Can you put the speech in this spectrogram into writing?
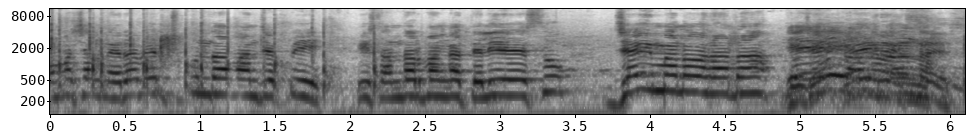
సమస్యలు నెరవేర్చుకుందాం అని చెప్పి ఈ సందర్భంగా తెలియజేస్తూ జై మనోహరణ జై కాంగ్రెస్.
